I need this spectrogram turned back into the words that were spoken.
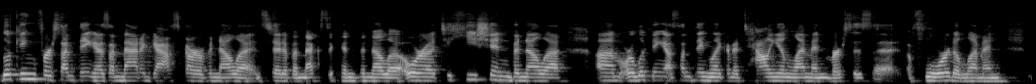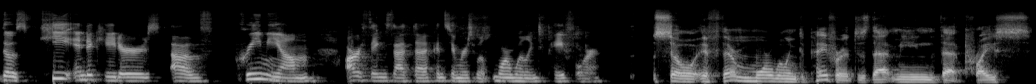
looking for something as a Madagascar vanilla instead of a Mexican vanilla or a Tahitian vanilla, um, or looking at something like an Italian lemon versus a, a Florida lemon, those key indicators of premium are things that the consumers are more willing to pay for. So, if they're more willing to pay for it, does that mean that price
